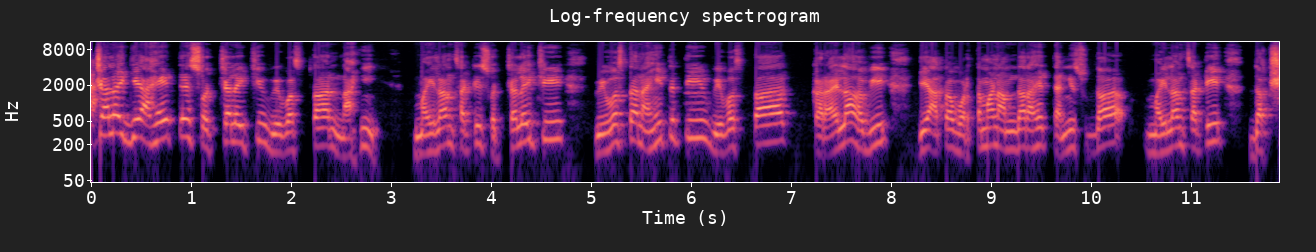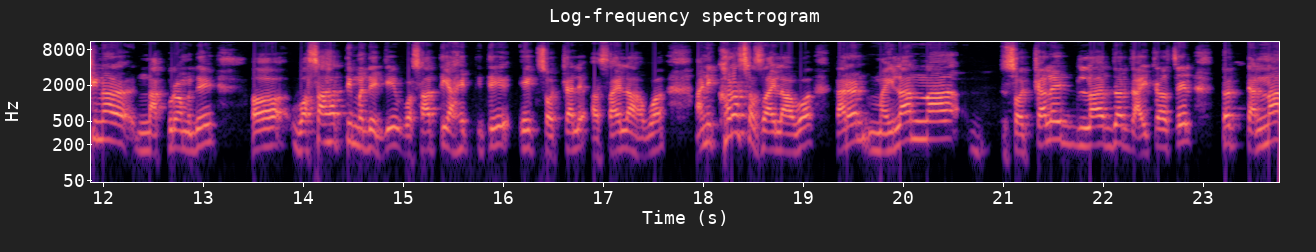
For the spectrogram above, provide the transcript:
शौचालय जे आहे ते शौचालयाची व्यवस्था नाही. महिलांसाठी शौचालयाची व्यवस्था नाही तर ती व्यवस्था करायला हवी. जे आता वर्तमान आमदार आहेत त्यांनी सुद्धा महिलांसाठी दक्षिण नागपुरामध्ये वसाहतीमध्ये जे वसाहती आहेत तिथे एक शौचालय असायला हवं आणि खरंच असायला हवं. कारण महिलांना शौचालयाला जर जायचं असेल तर त्यांना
